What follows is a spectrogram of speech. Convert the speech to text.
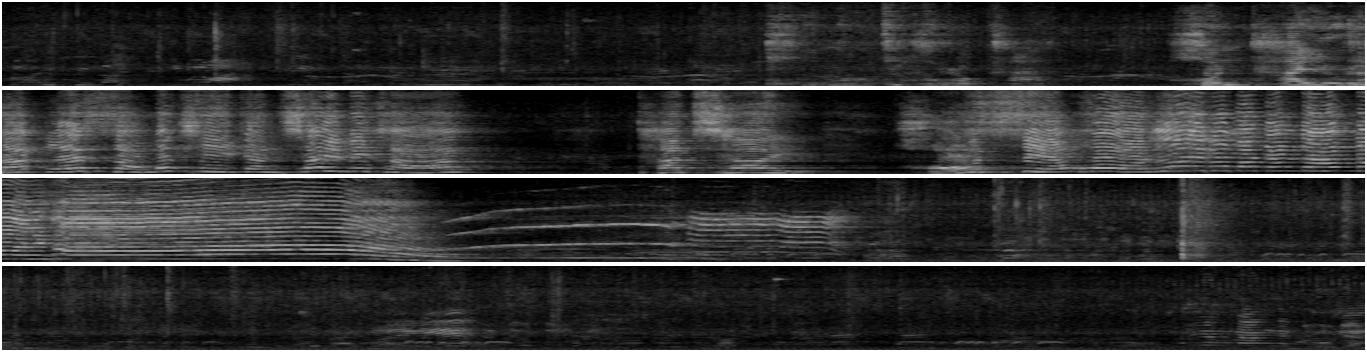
พี่น้องที่เคารพคะคนไทยรักและสามัคคีกันใช่ไหมคะ ถ้าใช่ ขอเสียงโหดเลยนะาดังๆหน่อยค่ะ ยังนั่งกันอยู่เนี่ย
